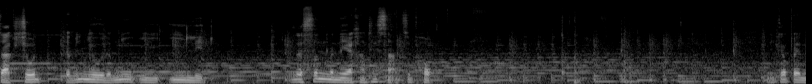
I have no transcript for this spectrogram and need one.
จากชุด WWE Elite WrestleMania ครั้งที่ 36 นี่ก็เป็น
